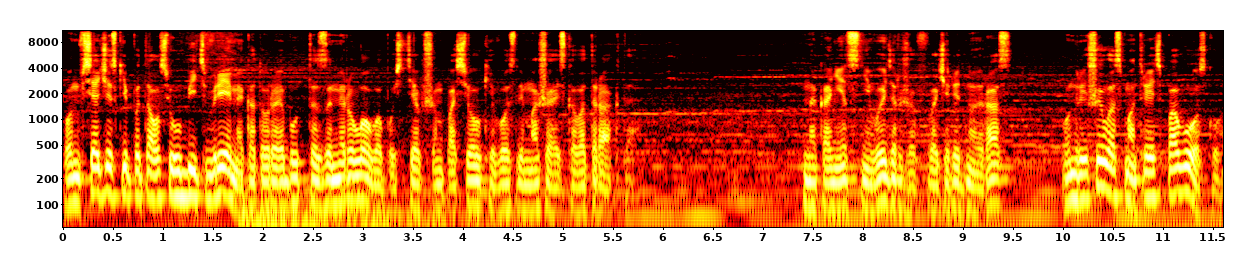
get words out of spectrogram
Он всячески пытался убить время, которое будто замерло в опустевшем поселке возле Можайского тракта. Наконец, не выдержав в очередной раз, он решил осмотреть повозку,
